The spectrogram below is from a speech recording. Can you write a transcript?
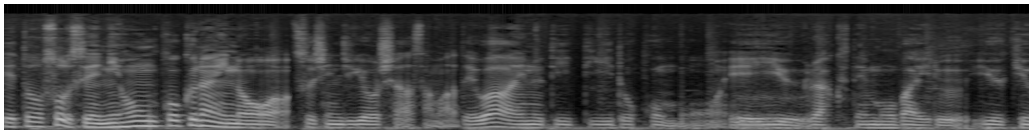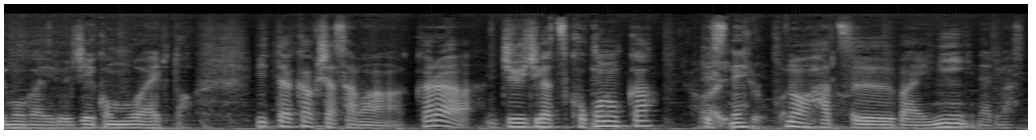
えっ、と、そうですね。日本国内の通信事業者様では NTT ドコモ、au、楽天モバイル、UQ モバイル、j コンモバイルといった各社様から11月9日ですね、はいの発売になります。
